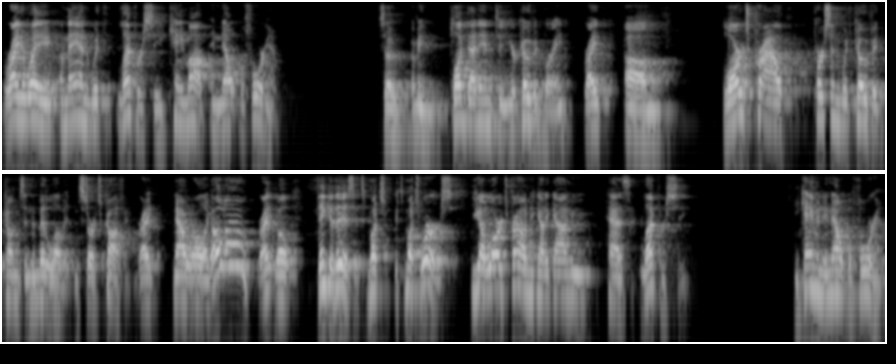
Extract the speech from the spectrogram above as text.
Right away, a man with leprosy came up and knelt before him. So, I mean, plug that into your COVID brain, right? Um, large crowd, person with COVID comes in the middle of it and starts coughing, right? Now we're all like, oh no, right? Well, think of this. It's much, it's much worse. You got a large crowd and you got a guy who has leprosy. He came and he knelt before him.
